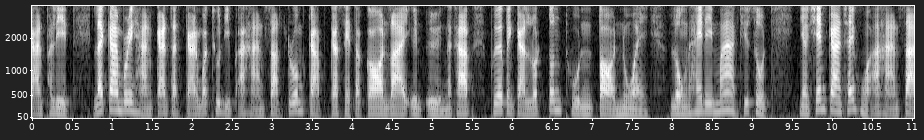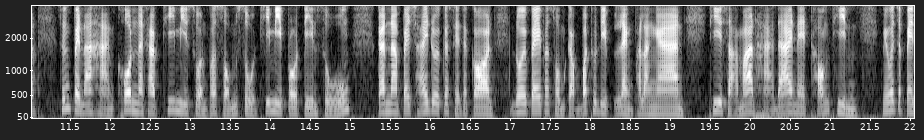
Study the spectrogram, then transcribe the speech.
การผลิต และการบริหารการจัดการวัตถุดิบอาหารสัตว์ ร่วมกับเกษตรกรรายอื่นๆนะครับเพื่อเป็นการลดต้นทุนต่อหน่วย ลงให้ได้มากที่สุด อย่างเช่นการใช้หัวอาหารสัตว์ ซึ่งเป็นอาหารข้นนะครับที่มีส่วนผสมสูตรที่มีโปรตีนสูง การนำไปใช้โดยเกษตรกร โดยไปผสมกับวัตถุดิบแหล่งพลังงาน ที่สามารถหาได้ในท้องถิ่น ไม่ว่าจะเป็น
